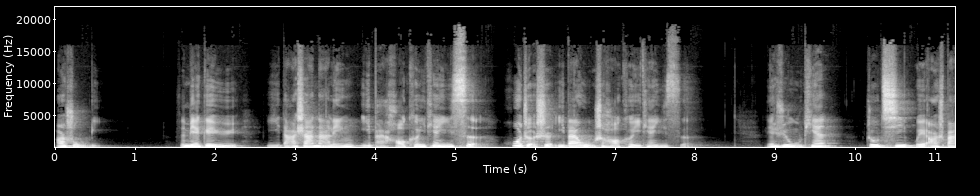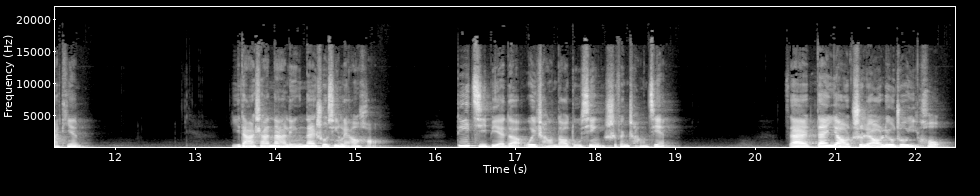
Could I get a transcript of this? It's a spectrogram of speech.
二十五例。分别给予伊达沙那林一百毫克一天一次，或者是一百五十毫克一天一次，连续五天，周期为二十八天。伊达沙那林耐受性良好，低级别的胃肠道毒性十分常见。在单药治疗六周以后，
